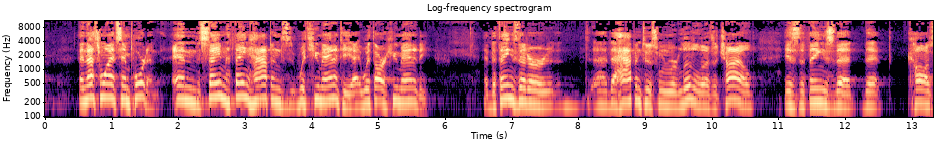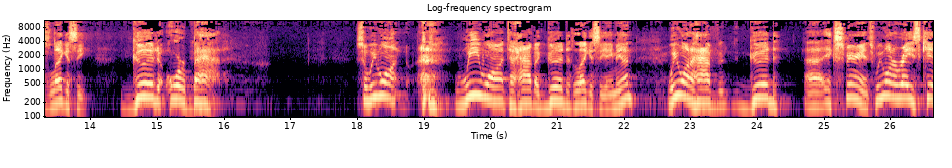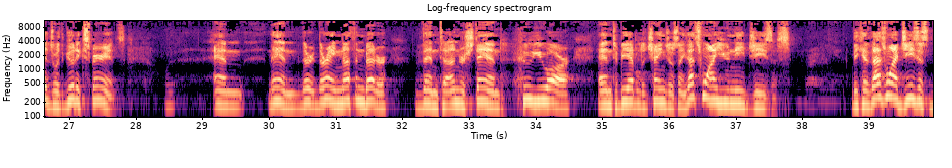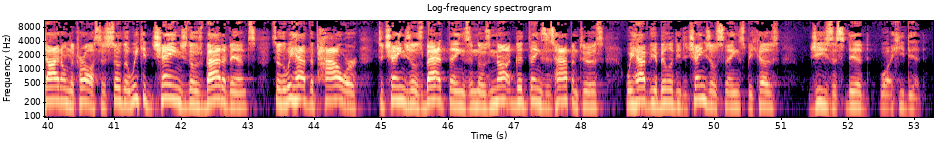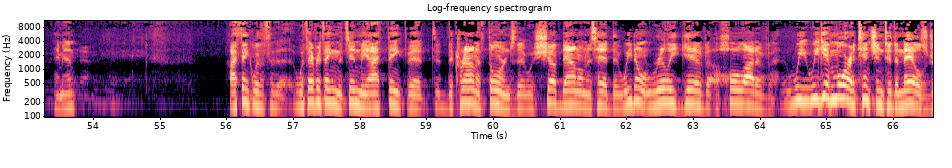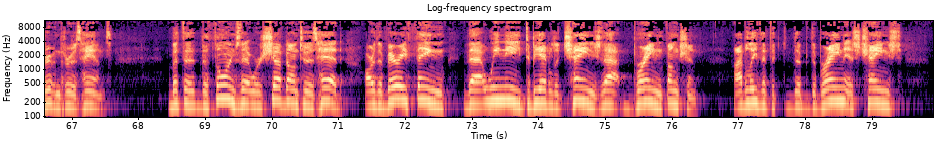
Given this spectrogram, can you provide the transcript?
And that's why it's important. And the same thing happens with humanity, with our humanity the things that are uh, that happen to us when we're little as a child is the things that that cause legacy, good or bad. So we want we want to have a good legacy. Amen. We want to have good uh, experience. We want to raise kids with good experience. And man, there there ain't nothing better than to understand who you are and to be able to change those things. That's why you need Jesus. Because that's why Jesus died on the cross is so that we could change those bad events, so that we have the power to change those bad things and those not good things that's happened to us. We have the ability to change those things because Jesus did what he did. Amen. I think with with everything that's in me, I think that the crown of thorns that was shoved down on his head, that we don't really give a whole lot of we we give more attention to the nails driven through his hands, but the the thorns that were shoved onto his head are the very thing that we need to be able to change that brain function. I believe that the the, the brain is changed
